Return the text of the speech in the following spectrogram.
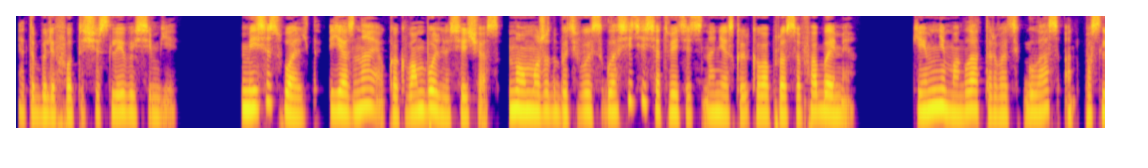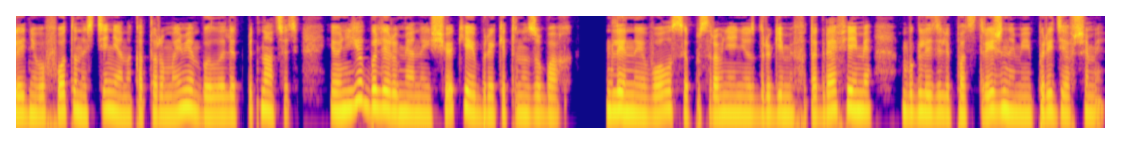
Это были фото счастливой семьи. «Миссис Уальд, я знаю, как вам больно сейчас, но, может быть, вы согласитесь ответить на несколько вопросов об Эми?» Ким не могла оторвать глаз от последнего фото на стене, на котором Эми было лет 15, и у нее были румяные щеки и брекеты на зубах. Длинные волосы по сравнению с другими фотографиями выглядели подстриженными и поредевшими.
